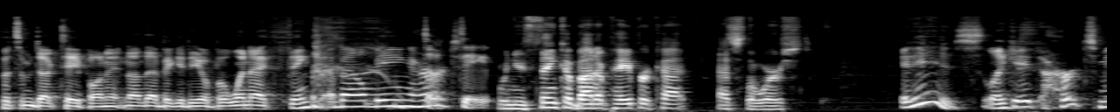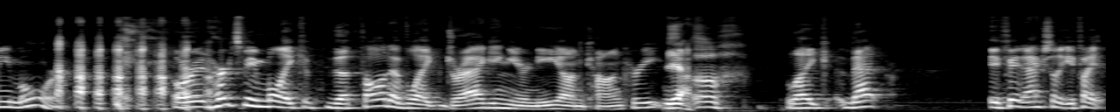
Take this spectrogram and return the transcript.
Put some duct tape on it. Not that big a deal. But when I think about being Duct hurt, tape. When you think about a paper cut, that's the worst. it is like it hurts me more, or it hurts me more. Like the thought of like dragging your knee on concrete. Yeah. like that. If it actually, if I,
